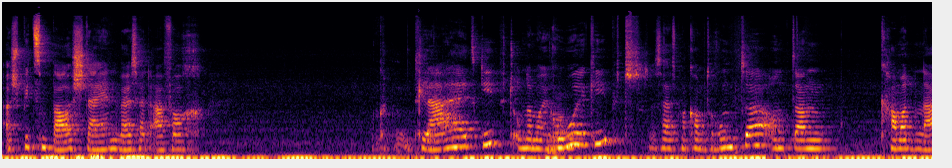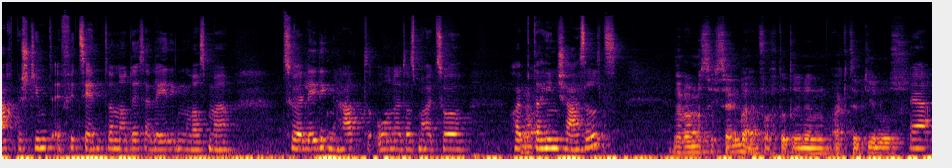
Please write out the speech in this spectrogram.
ein Spitzenbaustein, weil es halt einfach Klarheit gibt und einmal Ruhe gibt. Das heißt, man kommt runter und dann kann man danach bestimmt effizienter noch das erledigen, was man zu erledigen hat, ohne dass man halt so halb ja. dahin schaselt. Ja, weil man sich selber einfach da drinnen akzeptieren muss. Ja.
